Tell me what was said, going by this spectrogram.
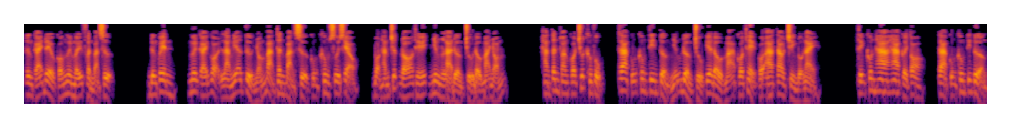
từng cái đều có ngươi mấy phần bản sự. Đừng quên, ngươi cái gọi là nghĩa tử nhóm bản thân bản sự cũng không xui xẻo, bọn hắn trước đó thế nhưng là đường chủ đầu mã nhóm. Hàn tân thoáng có chút k phục, ta cũng không tin tưởng những đường chủ kia đầu mã có thể có a tao trình độ này. Thịnh khôn ha ha cười to, ta cũng không tin tưởng.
